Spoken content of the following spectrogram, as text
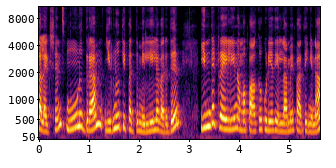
கலெக்ஷன்ஸ் மூணு கிராம் இருநூற்றி பத்து மில்லியில் வருது. இந்த ட்ரெயிலையும் நம்ம பார்க்கக்கூடியது எல்லாமே பார்த்தீங்கன்னா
